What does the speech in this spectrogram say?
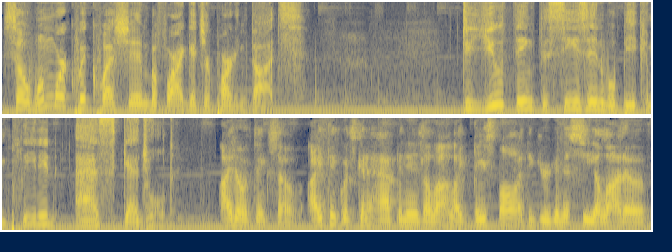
So, one more quick question before I get your parting thoughts. Do you think the season will be completed as scheduled? I don't think so. I think what's going to happen is a lot like baseball. I think you're going to see a lot of,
